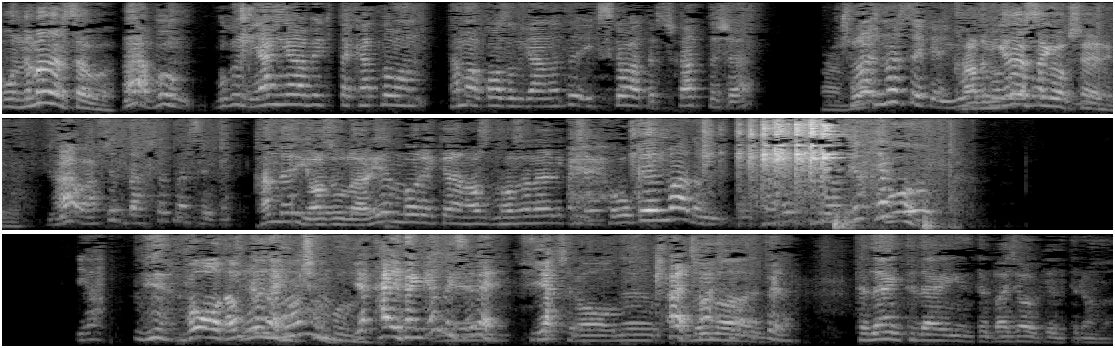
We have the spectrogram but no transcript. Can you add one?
Bu nima narsa bu? ha bu bugun yangi obyektda kotlovan tamal qozilgan edi ekskavator chiqaribdi sha shular narsa ekan Qadimgi narsaga o'xshaydi bu. ha вообще dahshat narsa ekan Qanday yozuvlari ham bor ekan, hozir tozalaylik. o'qiolmadim Bu odam qanday? Kim bu? Ya qayerdan kelding sen? Ya chiroqni tilang tilangizni bajo keltiraman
